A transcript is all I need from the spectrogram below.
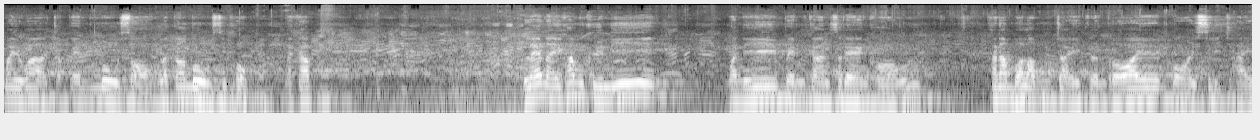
ไม่ว่าจะเป็นหมู่ 2 แล้วก็หมู่ 16 นะครับ และในค่ำคืนนี้วันนี้เป็นการแสดงของคณะหมอลำใจเกินร้อยบอยสิริชัย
